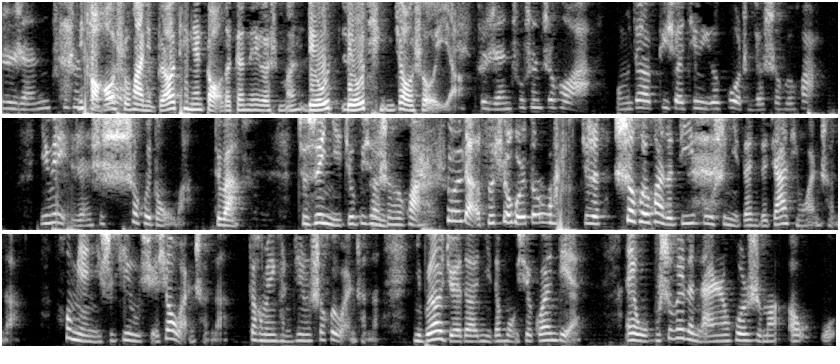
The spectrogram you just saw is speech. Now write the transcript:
就是人出生你好好说话，你不要天天搞得跟那个什么刘刘琴教授一样。就人出生之后啊，我们都要必须要经历一个过程，叫社会化，因为人是社会动物嘛，对吧？就所以你就必须要社会化，说了两次社会动物，就是社会化的第一步是你在你的家庭完成的，后面你是进入学校完成的，在后面你可能进入社会完成的。你不要觉得你的某些观点，哎，我不是为了男人或者什么，哦，我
